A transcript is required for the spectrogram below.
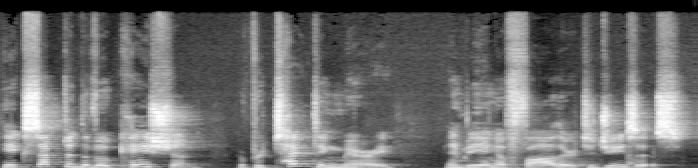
he accepted the vocation of protecting Mary and being a father to Jesus.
